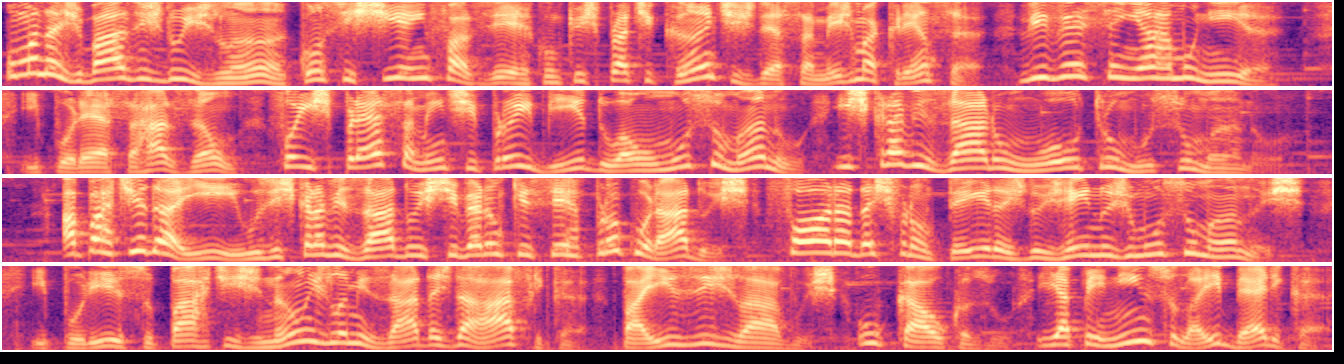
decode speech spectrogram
Uma das bases do Islã consistia em fazer com que os praticantes dessa mesma crença vivessem em harmonia e por essa razão foi expressamente proibido a um muçulmano escravizar um outro muçulmano. A partir daí, os escravizados tiveram que ser procurados fora das fronteiras dos reinos muçulmanos, e por isso partes não islamizadas da África, países eslavos, o Cáucaso e a Península Ibérica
